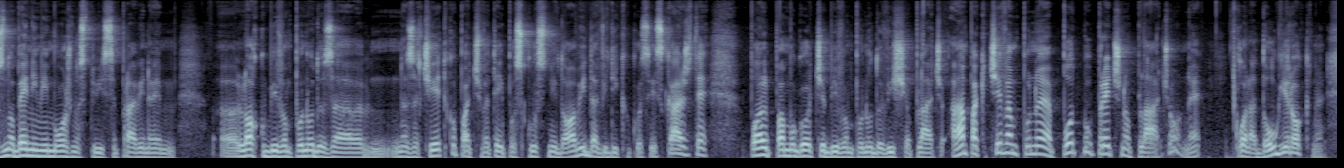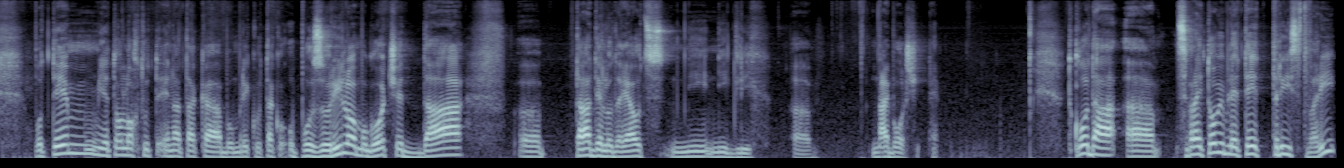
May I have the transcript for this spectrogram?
z nobenimi možnostmi, se pravi, vem, lahko bi vam ponudil za, na začetku, pač v tej poskusni dobi, da vidi, kako se izkažete, pol pa mogoče bi vam ponudil višjo plačo. Ampak, če vam ponuja podpovprečno plačo, ne, tako na dolgi rok, ne, potem je to lahko tudi ena taka, bom rekel, tako opozorilo, mogoče, da uh, ta delodajalec ni, ni glih uh, najboljši. Ne. Tako da, uh, se pravi, to bi bile te tri stvari,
